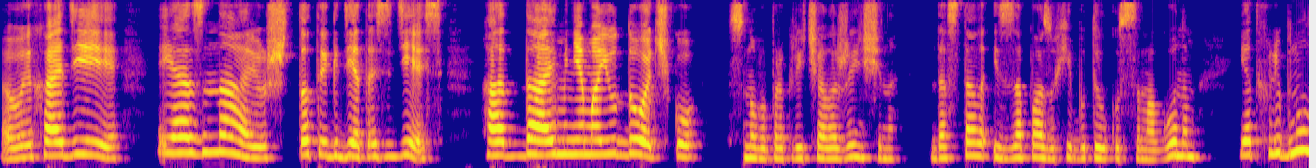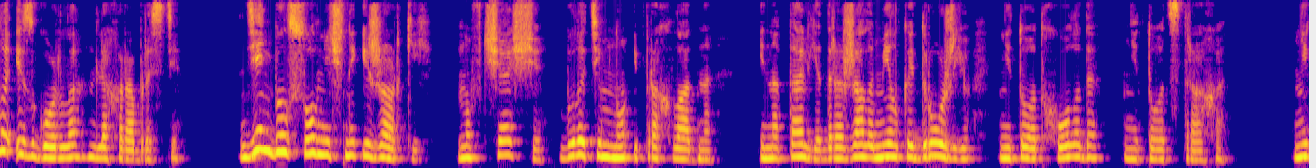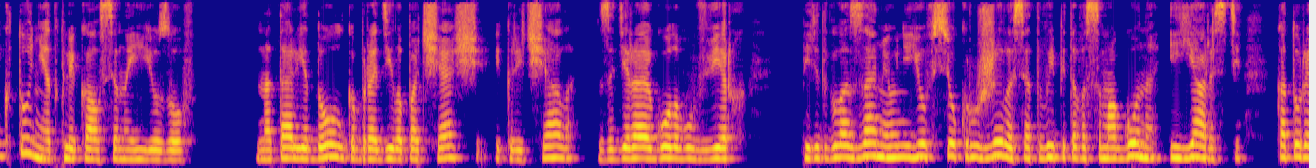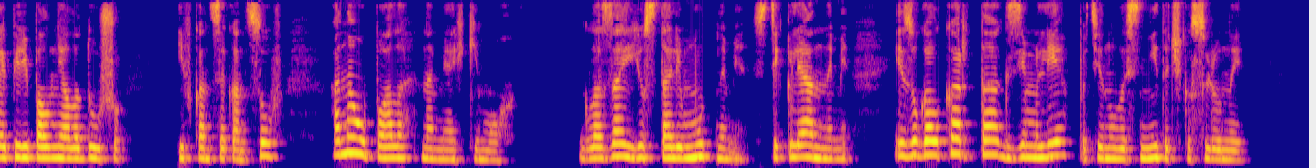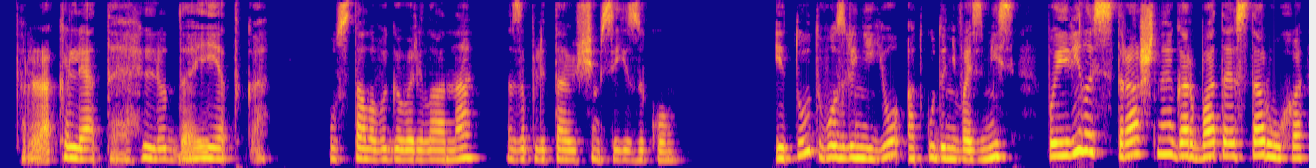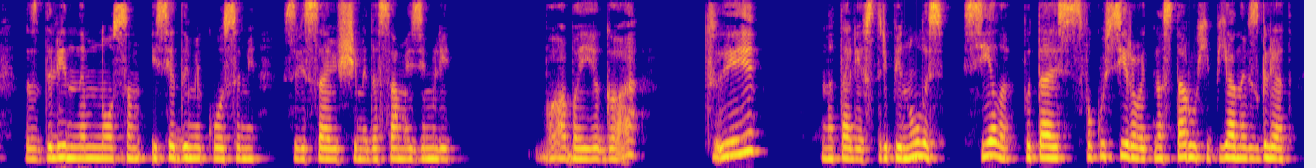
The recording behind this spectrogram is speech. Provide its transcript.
«Выходи! Я знаю, что ты где-то здесь! Отдай мне мою дочку!» Снова прокричала женщина, достала из-за пазухи бутылку с самогоном и отхлебнула из горла для храбрости. День был солнечный и жаркий, но в чаще было темно и прохладно, и Наталья дрожала мелкой дрожью не то от холода, не то от страха. Никто не откликался на ее зов. Наталья долго бродила почаще и кричала, задирая голову вверх. Перед глазами у нее все кружилось от выпитого самогона и ярости, которая переполняла душу, и в конце концов она упала на мягкий мох. Глаза ее стали мутными, стеклянными, из уголка рта к земле потянулась ниточка слюны. «Проклятая людоедка!» — устало выговорила она заплетающимся языком. И тут возле нее, откуда ни возьмись, появилась страшная горбатая старуха с длинным носом и седыми косами, свисающими до самой земли. «Баба-яга, ты?» Наталья встрепенулась, села, пытаясь сфокусировать на старухе пьяный взгляд.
